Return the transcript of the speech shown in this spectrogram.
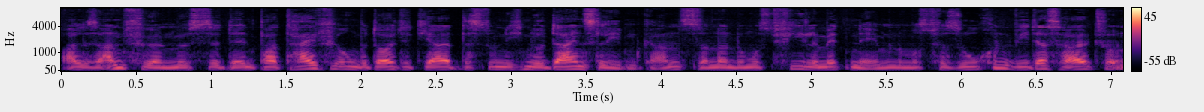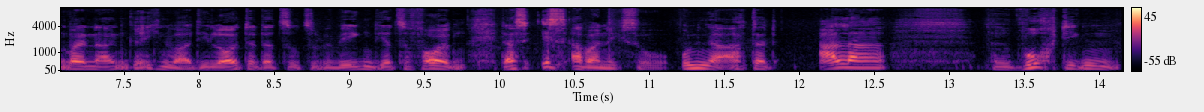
alles anführen müsste. Denn Parteiführung bedeutet ja, dass du nicht nur deins leben kannst, sondern du musst viele mitnehmen. Du musst versuchen, wie das halt schon bei den alten Griechen war, die Leute dazu zu bewegen, dir zu folgen. Das ist aber nicht so. Ungeachtet aller äh, wuchtigen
